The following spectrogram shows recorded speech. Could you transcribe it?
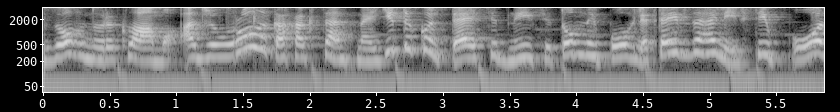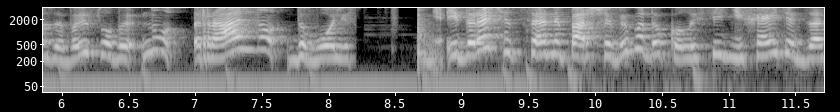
Зовану рекламу, адже у роликах акцент на її декольте, сідниці, томний погляд, та й взагалі всі пози, вислови, ну реально доволі с**ні. І до речі, це не перший випадок, коли сідні хейтять за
